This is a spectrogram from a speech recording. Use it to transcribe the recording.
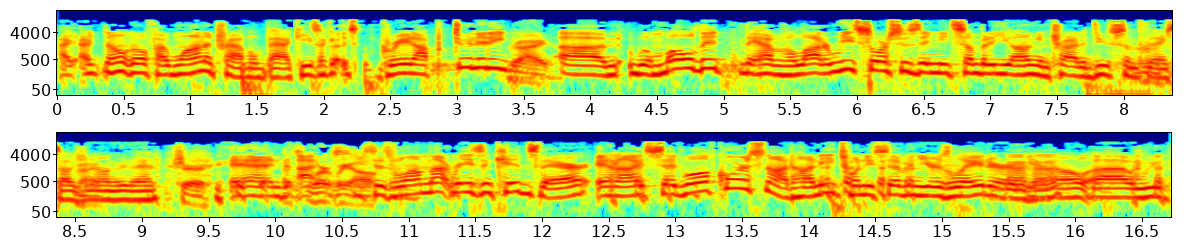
I, I don't know if I want to travel back. He's like, it's a great opportunity. Right. Um, we'll mold it. They have a lot of resources. They need somebody young and try to do some things. I was right. younger then. Sure. And I, he says, well, I'm not raising kids there. And I said, well, of course not, honey. 27 years later, you Uh-huh. know, uh, we've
